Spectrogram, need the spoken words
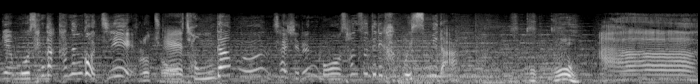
그냥 뭐 생각하는 거지 그렇죠. 예, 정답은 사실은 뭐 선수들이 갖고 있습니다 꾹꾹. 아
